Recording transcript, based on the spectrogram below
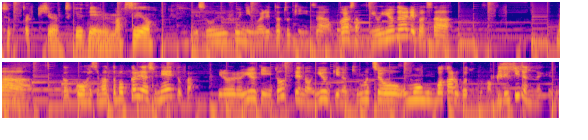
ちょっと気をつけてみますよ。でそういう風に言われた時にさお母さんも余裕があればさまあ学校始まったばっかりだしねとかいろいろ勇気にとっての勇気の気持ちを思うばかることとかもできるんだけど、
